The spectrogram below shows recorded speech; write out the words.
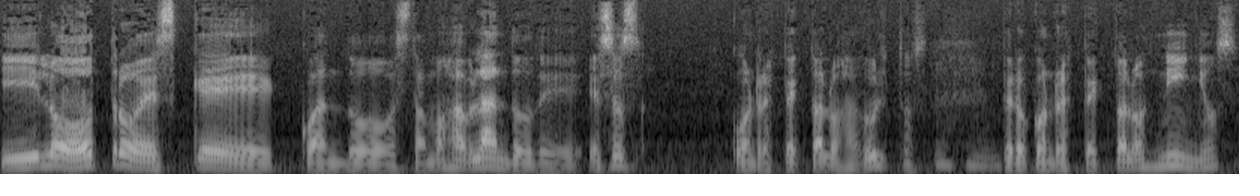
Y lo otro es que cuando estamos hablando de, eso es con respecto a los adultos, pero con respecto a los niños,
